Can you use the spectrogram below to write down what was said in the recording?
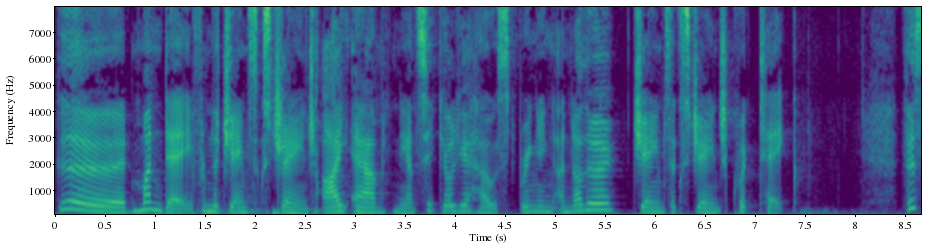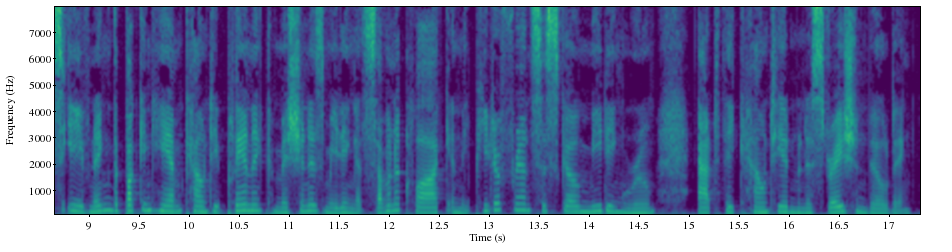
Good Monday from the James Exchange. I am Nancy Gill, your host, bringing another James Exchange quick take. This evening, the Buckingham County Planning Commission is meeting at 7 o'clock in the Peter Francisco Meeting Room at the County Administration Building.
